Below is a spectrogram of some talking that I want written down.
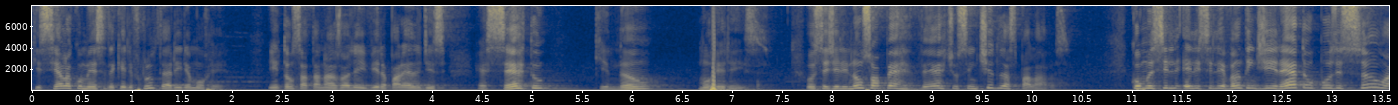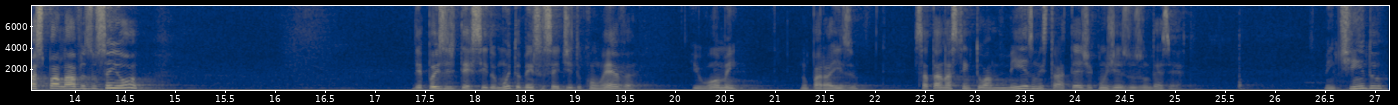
que se ela comesse daquele fruto, ela iria morrer. E então Satanás olha e vira para ela e diz: É certo que não morrereis. Ou seja, ele não só perverte o sentido das palavras, como ele se levanta em direta oposição às palavras do Senhor. Depois de ter sido muito bem sucedido com Eva e o homem no paraíso, Satanás tentou a mesma estratégia com Jesus no deserto, mentindo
